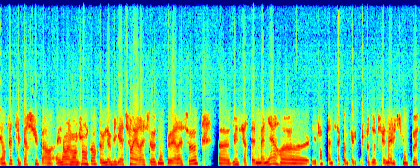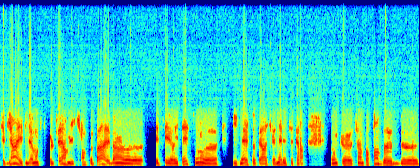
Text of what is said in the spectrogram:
Et en fait, c'est perçu par énormément de gens encore comme une obligation RSE. Donc le RSE, euh, d'une certaine manière, euh, les gens prennent ça comme quelque chose d'optionnel. Si on peut, c'est bien, évidemment qu'il peut le faire, mais si on peut pas, eh ben euh, les priorités sont euh, business, opérationnel, etc. Donc c'est important de, de,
